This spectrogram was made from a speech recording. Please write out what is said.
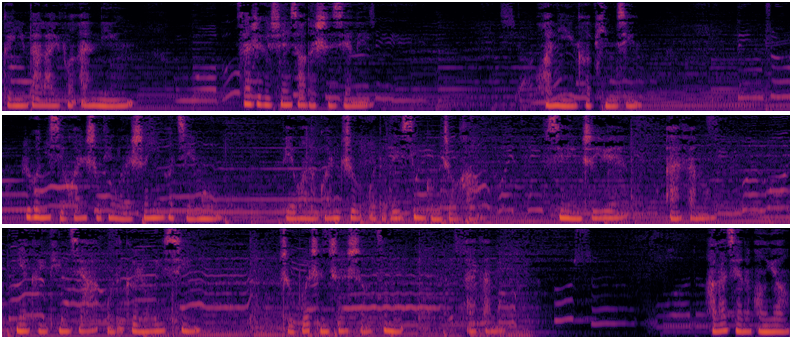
给你带来一份安宁，在这个喧嚣的世界里，还你一颗平静。如果你喜欢收听我的声音和节目，别忘了关注我的微信公众号“心灵之约 FM”，你也可以添加我的个人微信“主播晨晨首字母 FM”。好了，亲爱的朋友，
